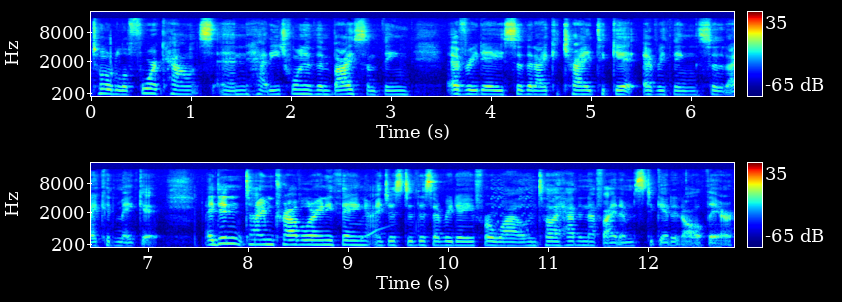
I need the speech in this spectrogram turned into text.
total of four accounts and had each one of them buy something every day so that I could try to get everything so that I could make it. I didn't time travel or anything. I just did this every day for a while until I had enough items to get it all there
